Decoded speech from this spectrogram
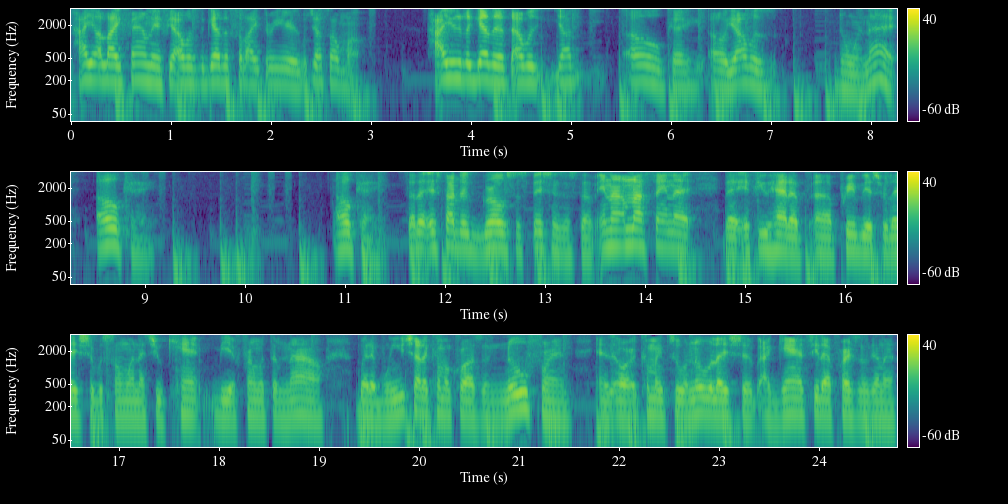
How y'all like family if y'all was together for like three years? What y'all talking about? How you together if that was y'all? Okay. Oh, y'all was doing that. Okay. Okay. So that it started to grow suspicions and stuff. And I'm not saying that that if you had a, a, previous relationship with someone that you can't be a friend with them now, but if when you try to come across a new friend and or coming to a new relationship, I guarantee that person's gonna,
